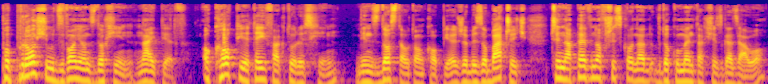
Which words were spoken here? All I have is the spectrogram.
poprosił dzwoniąc do Chin najpierw o kopię tej faktury z Chin, więc dostał tą kopię, żeby zobaczyć, czy na pewno wszystko w dokumentach się zgadzało.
